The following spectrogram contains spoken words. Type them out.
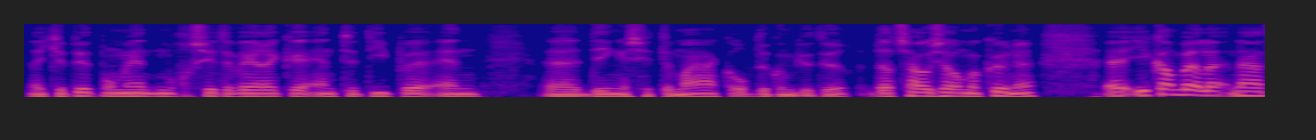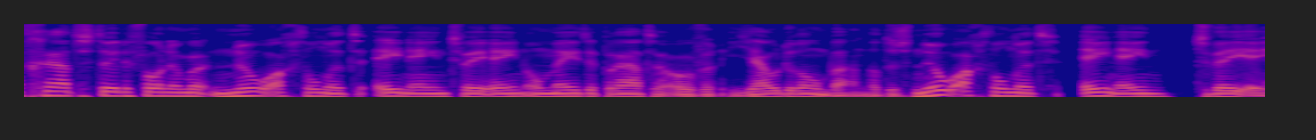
Dat je op dit moment nog zit te werken en te typen... en dingen zit te maken op de computer. Dat zou zomaar kunnen. Je kan bellen naar het gratis telefoonnummer 0800-1121... om mee te praten over jouw droombaan. Dat is 0800-1121.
